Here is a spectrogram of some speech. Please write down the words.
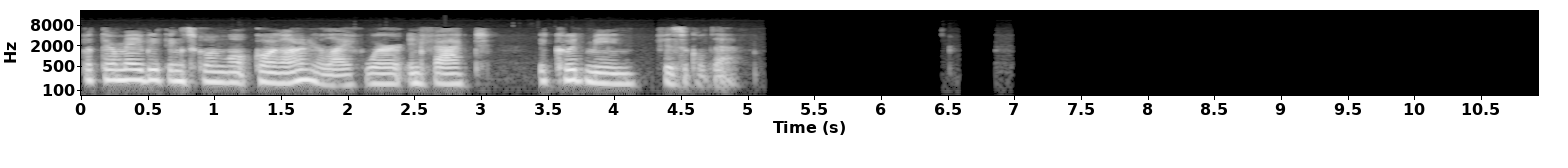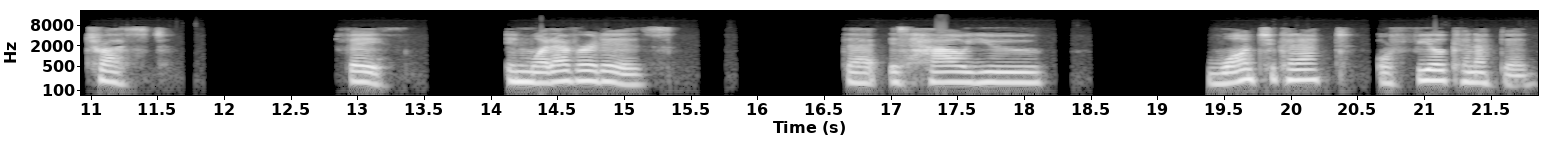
but there may be things going on, going on in your life where in fact it could mean physical death. Trust, faith in whatever it is that is how you want to connect or feel connected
